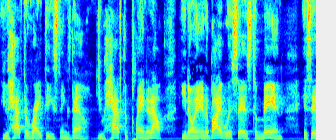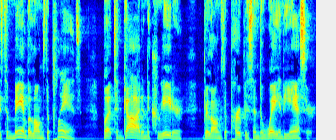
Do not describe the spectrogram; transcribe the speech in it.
you have to write these things down. You have to plan it out. You know, in the Bible, it says to man, it says to man belongs the plans but to God and the creator belongs the purpose and the way and the answer.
